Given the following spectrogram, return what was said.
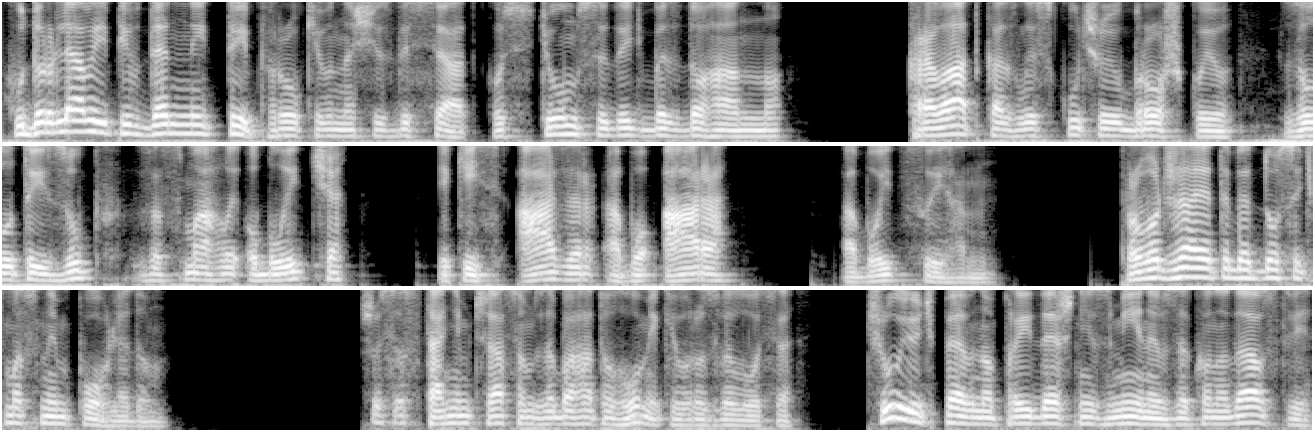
Худорлявий південний тип років на 60, костюм сидить бездоганно, краватка з лискучою брошкою, золотий зуб, засмагле обличчя, якийсь азер або ара, або й циган. Проводжає тебе досить масним поглядом. Щось останнім часом забагато гоміків розвелося. Чують, певно, прийдешні зміни в законодавстві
